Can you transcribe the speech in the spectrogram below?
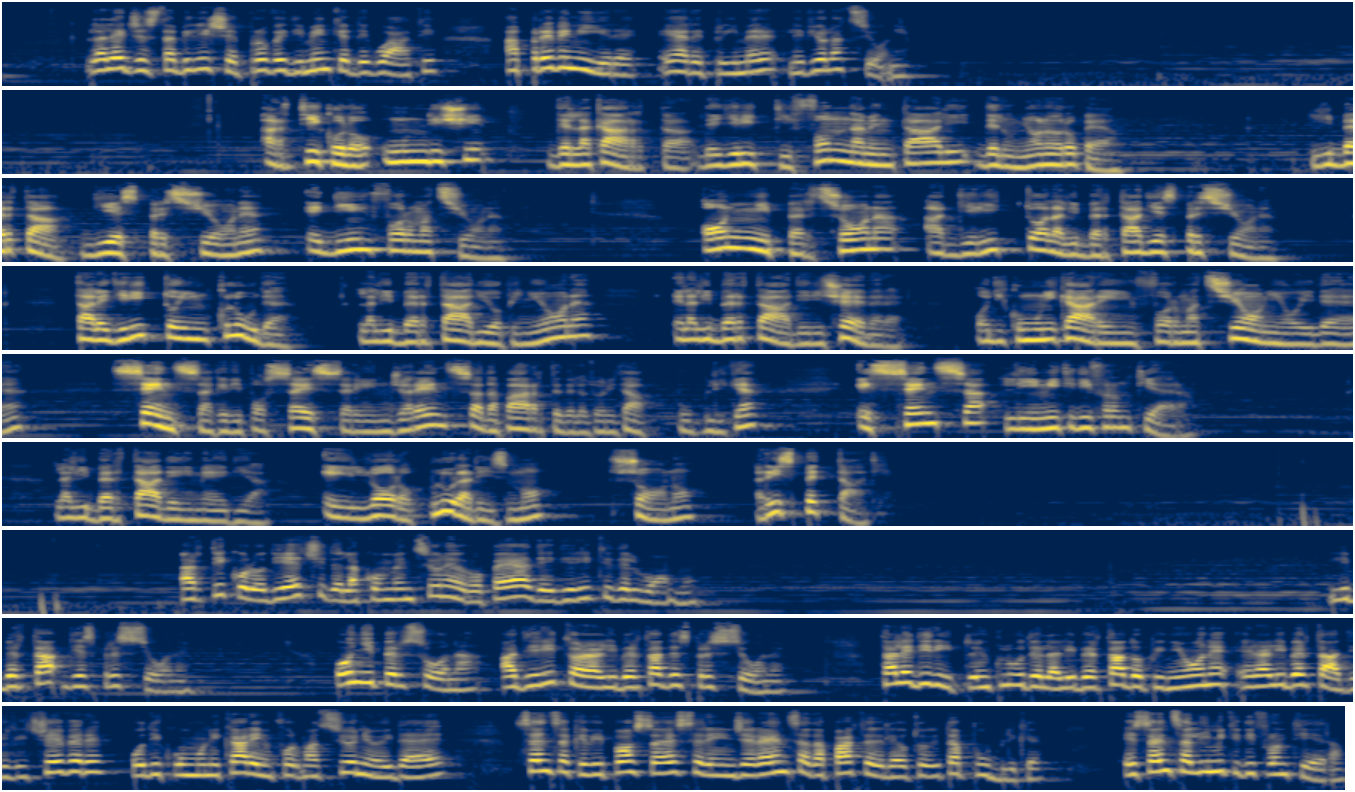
La legge stabilisce provvedimenti adeguati a prevenire e a reprimere le violazioni. Articolo 11 della Carta dei diritti fondamentali dell'Unione Europea. Libertà di espressione e di informazione. Ogni persona ha diritto alla libertà di espressione. Tale diritto include la libertà di opinione e la libertà di ricevere o di comunicare informazioni o idee senza che vi possa essere ingerenza da parte delle autorità pubbliche e senza limiti di frontiera. La libertà dei media e il loro pluralismo sono rispettati. Articolo 10 della Convenzione europea dei diritti dell'uomo. Libertà di espressione. Ogni persona ha diritto alla libertà di espressione. Tale diritto include la libertà d'opinione e la libertà di ricevere o di comunicare informazioni o idee senza che vi possa essere ingerenza da parte delle autorità pubbliche e senza limiti di frontiera.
